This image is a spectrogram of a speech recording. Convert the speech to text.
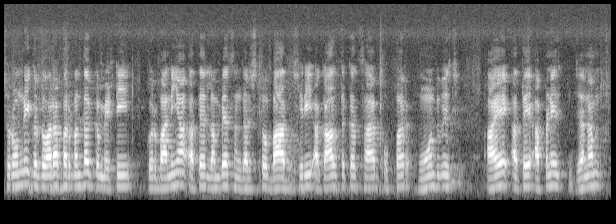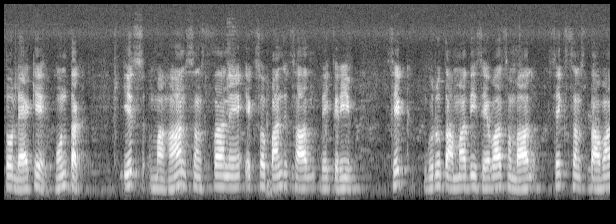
ਸ਼੍ਰੋਮਣੀ ਗੁਰਦੁਆਰਾ ਪ੍ਰਬੰਧਕ ਕਮੇਟੀ ਕੁਰਬਾਨੀਆਂ ਅਤੇ ਲੰਬੇ ਸੰਘਰਸ਼ ਤੋਂ ਬਾਅਦ ਸ੍ਰੀ ਅਕਾਲ ਤਖਤ ਸਾਹਿਬ ਉੱਪਰ ਹੋਂਦ ਵਿੱਚ ਆਏ ਅਤੇ ਆਪਣੇ ਜਨਮ ਤੋਂ ਲੈ ਕੇ ਹੁਣ ਤੱਕ ਇਸ ਮਹਾਨ ਸੰਸਥਾ ਨੇ 105 ਸਾਲ ਦੇ ਕਰੀਬ ਸਿੱਖ ਗੁਰੂ ਧਾਮਾਂ ਦੀ ਸੇਵਾ ਸੰਭਾਲ, ਸਿੱਖ ਸੰਸਥਾਵਾਂ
